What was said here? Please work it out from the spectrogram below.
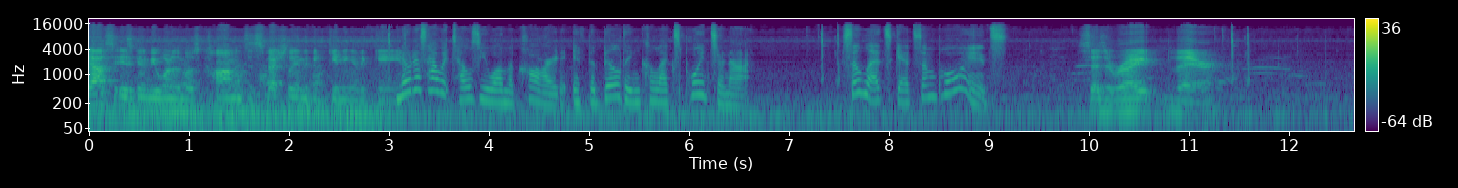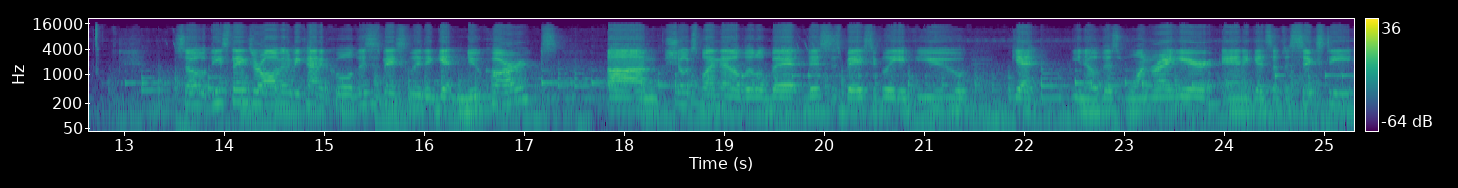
that is going to be one of the most commons, especially in the beginning of the game. Notice how it tells you on the card if the building collects points or not. So let's get some points. Says it right there. So these things are all going to be kind of cool. This is basically to get new cards. Um, she'll explain that a little bit. This is basically if you get, you know, this one right here and it gets up to 60,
